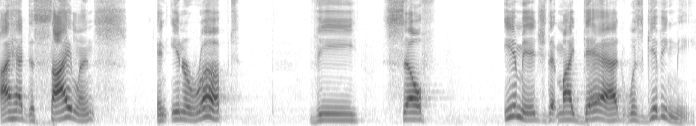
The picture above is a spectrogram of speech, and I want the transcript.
I had to silence and interrupt the self image that my dad was giving me.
